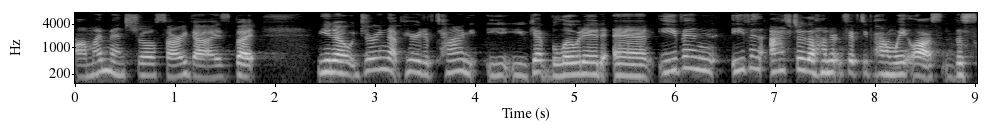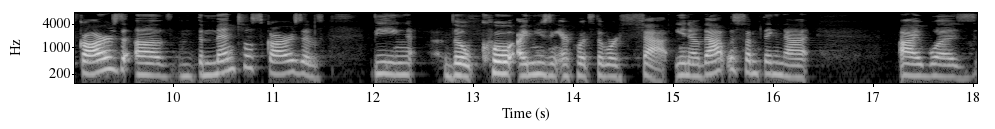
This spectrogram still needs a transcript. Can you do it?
on my menstrual, sorry guys, but you know, during that period of time, you, you get bloated, and even even after the 150 pound weight loss, the scars of the mental scars of being the quote I'm using air quotes the word fat. You know, that was something that I was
